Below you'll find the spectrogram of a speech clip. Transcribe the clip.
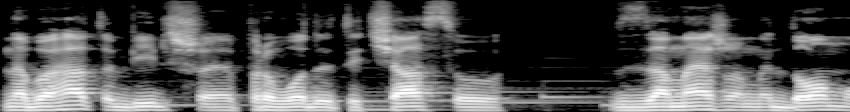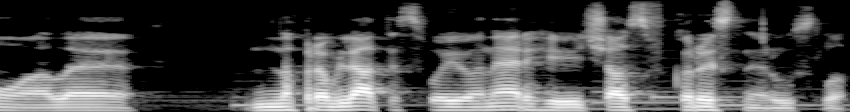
набагато більше проводити часу за межами дому, але направляти свою енергію і час в корисне русло.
